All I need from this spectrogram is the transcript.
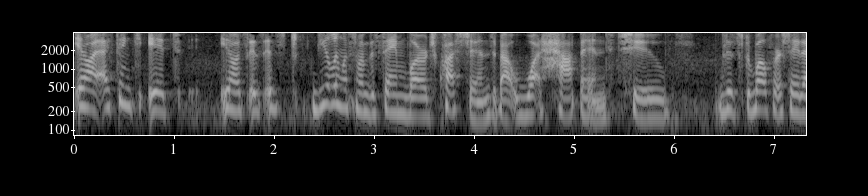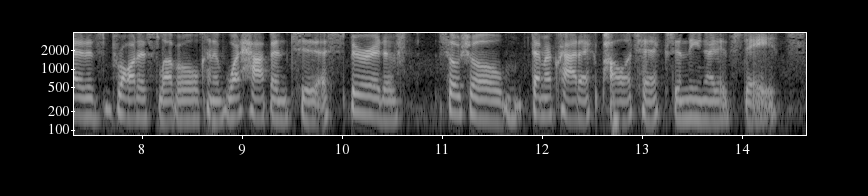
you know, I think it you know, it's, it's, it's dealing with some of the same large questions about what happened to the, the welfare state at its broadest level, kind of what happened to a spirit of social democratic politics in the United States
